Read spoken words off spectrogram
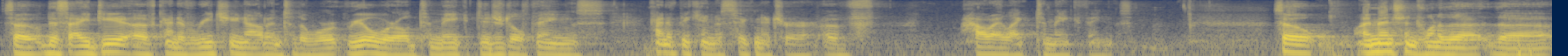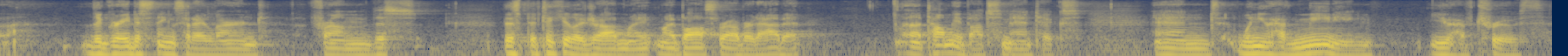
So this idea of kind of reaching out into the real world to make digital things kind of became a signature of how I like to make things. So I mentioned one of the, the, the greatest things that I learned from this, this particular job, my, my boss, Robert Abbott, uh, taught me about semantics. And when you have meaning, you have truth.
